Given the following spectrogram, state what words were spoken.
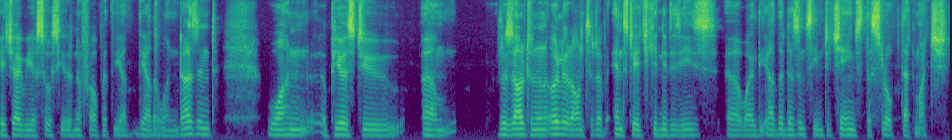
HIV-associated nephropathy, the other one doesn't. One appears to um, result in an earlier onset of end-stage kidney disease, uh, while the other doesn't seem to change the slope that much.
